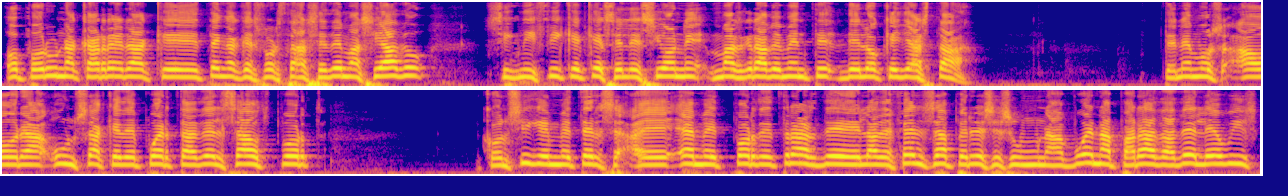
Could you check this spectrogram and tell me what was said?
o por una carrera que tenga que esforzarse demasiado, signifique que se lesione más gravemente de lo que ya está. Tenemos ahora un saque de puerta del Southport. Consiguen meterse eh, Emmet por detrás de la defensa, pero esa es una buena parada de Lewis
